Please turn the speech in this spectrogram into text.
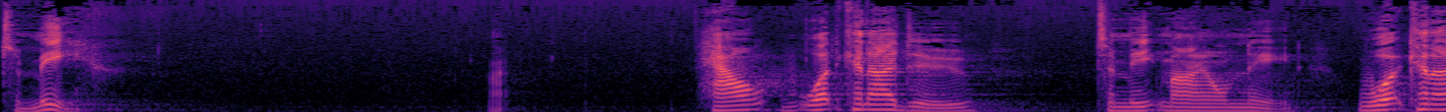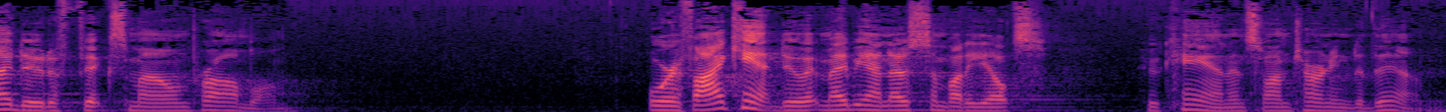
to me. How, what can I do to meet my own need? what can I do to fix my own problem? Or if I can't do it, maybe I know somebody else who can, and so I'm turning to them.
